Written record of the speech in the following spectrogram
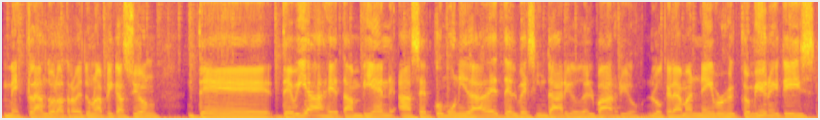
mezclándola a través de una aplicación de, de viaje, también hacer comunidades del vecindario, del barrio, lo que le llaman neighborhood communities,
